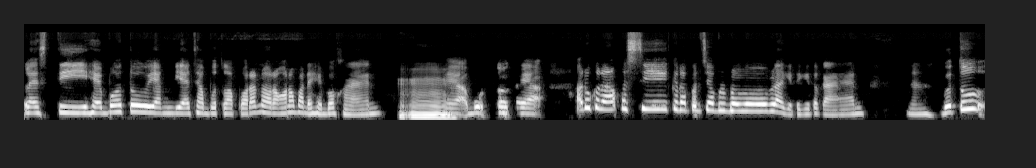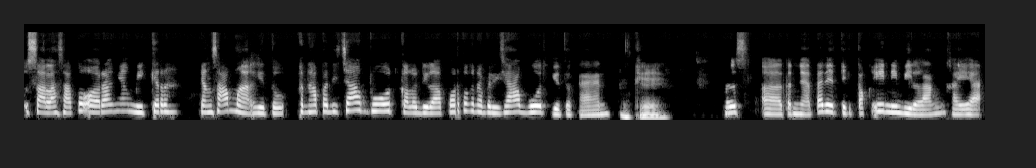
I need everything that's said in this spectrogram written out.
Lesti heboh tuh yang dia cabut laporan orang-orang pada heboh kan. Mm-mm. Kayak bu eh, kayak aduh kenapa sih kenapa dicabut bla bla bla gitu-gitu kan. Nah, gue tuh salah satu orang yang mikir yang sama gitu. Kenapa dicabut? Kalau dilapor tuh kenapa dicabut gitu kan? Oke. Terus eh, ternyata di TikTok ini bilang kayak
